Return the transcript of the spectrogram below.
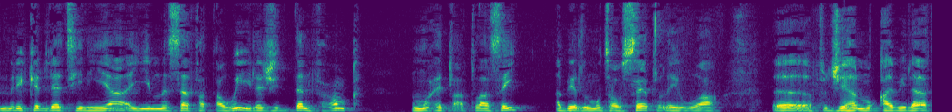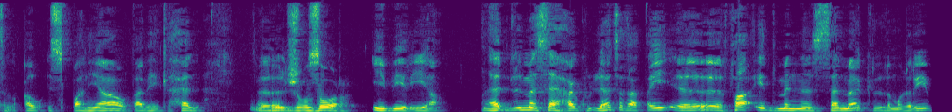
أمريكا اللاتينية أي مسافة طويلة جدا في عمق المحيط الأطلسي. الأبيض المتوسط اللي هو آه، في الجهة المقابلة تلقاو إسبانيا وطبيعة الحال آه، الجزر إيبيريا. هذه المساحة كلها تعطي آه، فائض من السمك للمغرب.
